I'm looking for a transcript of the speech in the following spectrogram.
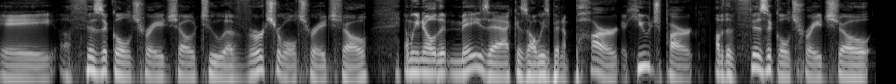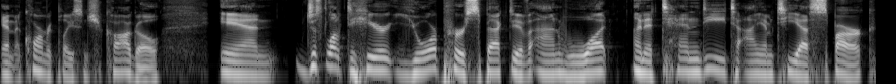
a, a physical trade show to a virtual trade show. And we know that Mazak has always been a part, a huge part of the physical trade show at McCormick Place in Chicago. And just love to hear your perspective on what an attendee to IMTS Spark,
